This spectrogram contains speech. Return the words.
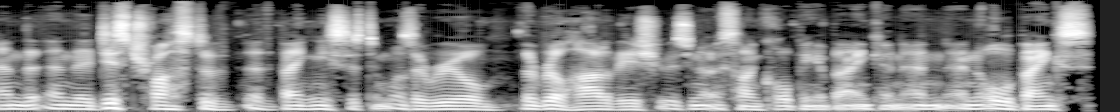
And the, and the distrust of, of the banking system was a real the real heart of the issue. Is you know Suncorp being a bank, and, and, and all the banks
